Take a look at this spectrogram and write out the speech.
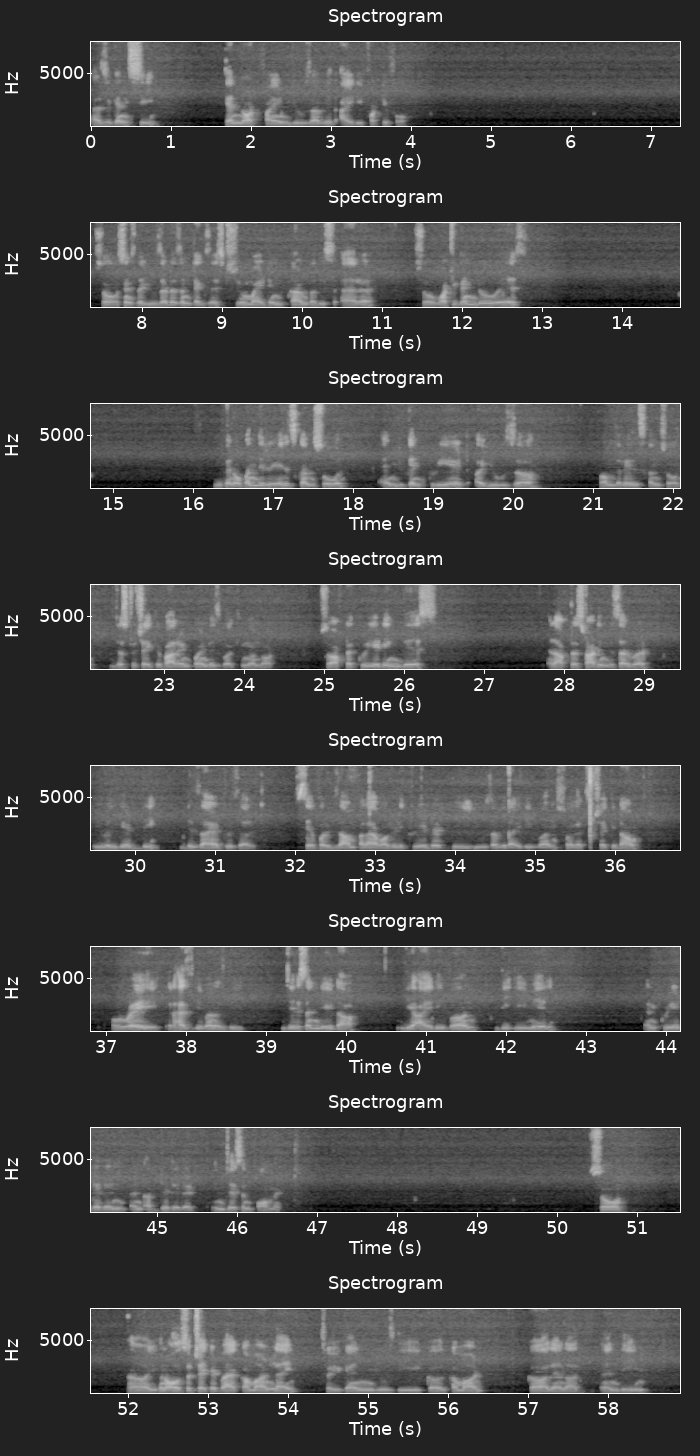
as you can see cannot find user with id 44 so since the user doesn't exist you might encounter this error. So what you can do is you can open the rails console and you can create a user from the Rails console just to check if our endpoint is working or not. So after creating this and after starting the server, you will get the desired result. Say for example, I have already created the user with ID 1. So let's check it out. Hooray! It has given us the JSON data, the ID 1, the email, and created it and updated it in JSON format. So uh, you can also check it via command line. So you can use the curl command curl and, uh, and the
